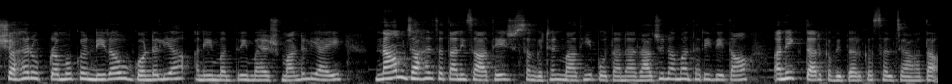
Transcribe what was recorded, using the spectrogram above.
શહેર ઉપપ્રમુખ નીરવ ગોંડલિયા અને મંત્રી મહેશ માંડલિયાએ નામ જાહેર થતાની સાથે જ સંગઠનમાંથી પોતાના રાજીનામા ધરી દેતા અનેક તર્ક વિતર્ક સર્જાયા હતા.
